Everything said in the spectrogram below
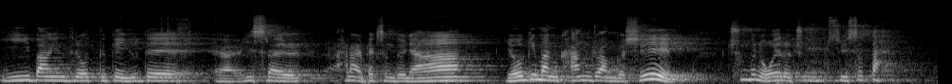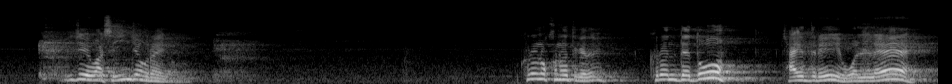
이방인들이 어떻게 유대 아, 이스라엘 하나님의 백성 되냐 여기만 강조한 것이 충분히 오해를 줄 수 있었다. 이제 와서 인정을 해요. 그러놓고는 어떻게 돼? 그런데도 자기들이 원래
